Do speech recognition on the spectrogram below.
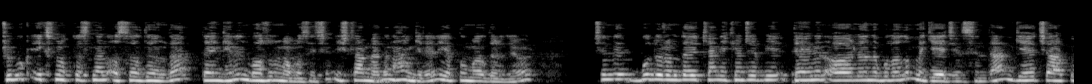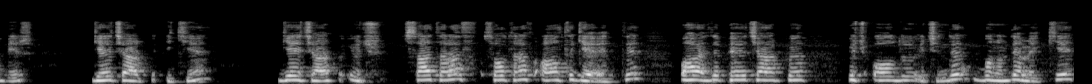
Çubuk X noktasından asıldığında dengenin bozulmaması için işlemlerden hangileri yapılmalıdır diyor. Şimdi bu durumdayken ilk önce bir P'nin ağırlığını bulalım mı G cinsinden? G çarpı 1 G çarpı 2, G çarpı 3. Sağ taraf, sol taraf 6G etti. O halde P çarpı 3 olduğu için de bunun demek ki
